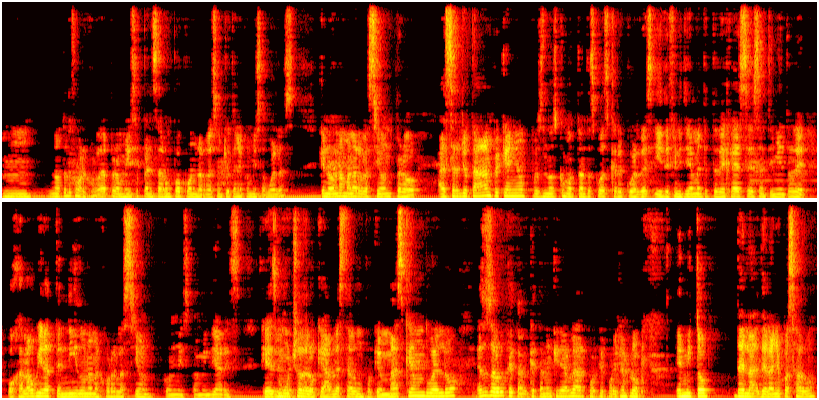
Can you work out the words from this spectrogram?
Mm, no tengo como recordar, pero me hizo pensar un poco en la relación que yo tenía con mis abuelas, que no era una mala relación, pero al ser yo tan pequeño, pues no es como tantas cosas que recuerdes y definitivamente te deja ese sentimiento de ojalá hubiera tenido una mejor relación con mis familiares, que es mucho de lo que habla este álbum, porque más que un duelo eso es algo que, que también quería hablar, porque por ejemplo, en mi top de la, del año pasado,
